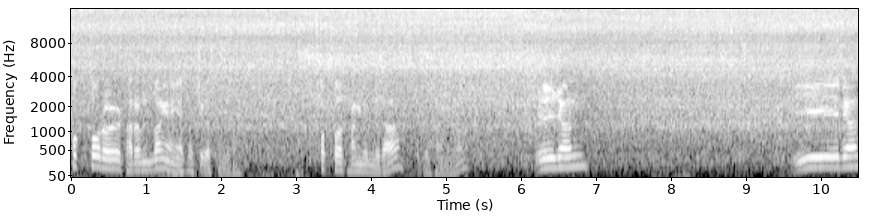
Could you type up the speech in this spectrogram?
폭포를 다른 방향에서 찍었습니다. 폭포 상류입니다. 폭포 상류. 1년, 2년,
